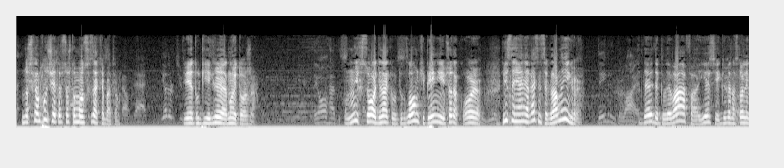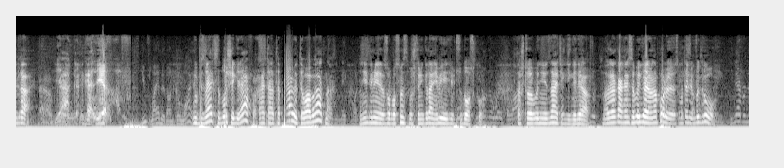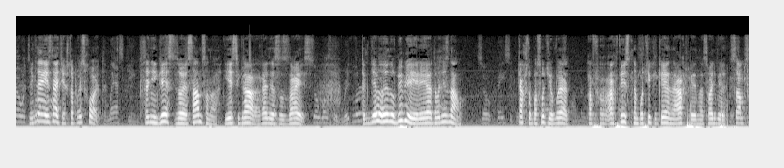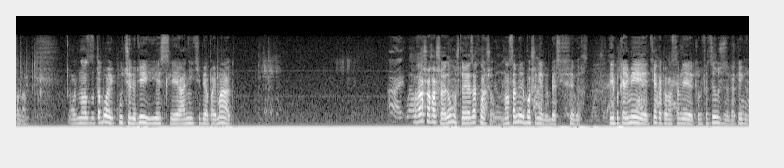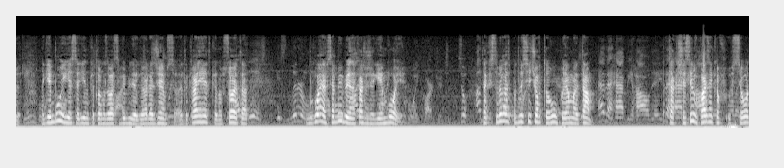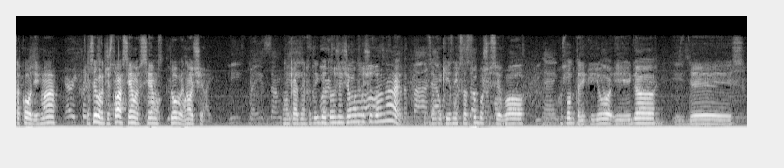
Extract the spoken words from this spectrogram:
Но в всяком случае, это все, что можно сказать об этом. Две другие игры одно и то же. У них все одинаково, беглом, кипение и все такое. Единственная реальная разница, главные игры. Дэвида Голиафа есть игра, настольная игра. Я Голиаф. Вы признаете на площади Голиафа, а это отправит его обратно. Но нет имеет особого смысла, потому что никогда не видите всю доску. Так что вы не знаете, где Голиаф. Но это как если вы играли на поле смотрели в игру. Никогда не знаете, что происходит. Последней игре Зоя Самсона есть игра the Race. Так где был Ридл в Библии, или я этого не знал? Так что, по сути, вы арфист на пути к игре на арфе на свадьбе Самсона. Но за тобой куча людей, если они тебя поймают. Хорошо, хорошо, я думаю, что я закончил. Но на самом деле больше нет библейских игр. Или, по крайней мере, те, которые на самом деле квалифицируются как игры. На геймбое есть один, который называется Библия Гораля Джеймса. Это крайне редко, но все это... Буквально вся Библия на картриже геймбой. Так, я собираюсь подвести чертову прямо там. Так, счастливых праздников всего такого дерьма. Счастливого Рождества всем и всем доброй ночи. Кратных игр тоже, чем он еще знает. Всем, какие из них сосут больше всего. Условно, ее игр здесь.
